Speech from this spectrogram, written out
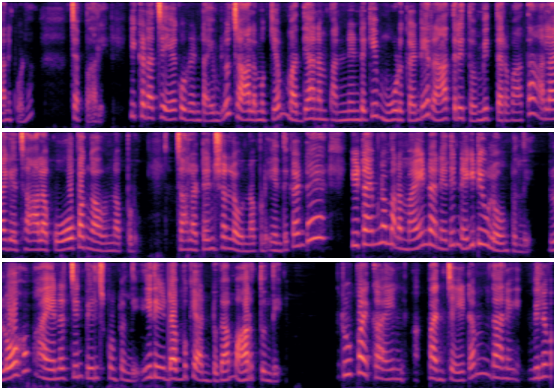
అని కూడా చెప్పాలి. ఇక్కడ చేయకూడని టైంలో చాలా ముఖ్యం. మధ్యాహ్నం పన్నెండుకి మూడు కండి రాత్రి తొమ్మిది తర్వాత అలాగే చాలా కోపంగా ఉన్నప్పుడు చాలా టెన్షన్లో ఉన్నప్పుడు. ఎందుకంటే ఈ టైంలో మన మైండ్ అనేది నెగిటివ్లో ఉంటుంది. లోహం ఆ ఎనర్జీని పీల్చుకుంటుంది. ఇది డబ్బుకి అడ్డుగా మారుతుంది. రూపాయి కాయిన్ పనిచేయటం దాని విలువ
